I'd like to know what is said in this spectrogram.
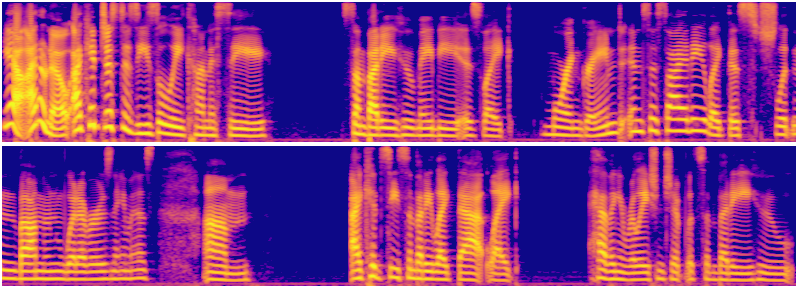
yeah, I don't know. I could just as easily kind of see somebody who maybe is like more ingrained in society, like this Schlittenbaum and whatever his name is. Um, I could see somebody like that, like having a relationship with somebody who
